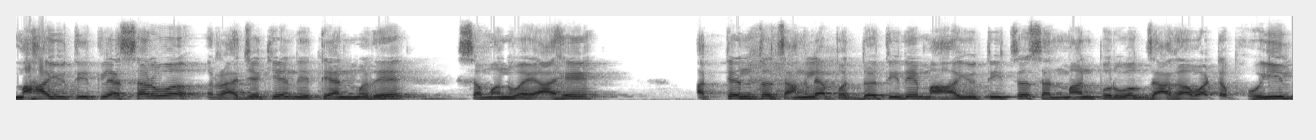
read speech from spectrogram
महायुतीतल्या सर्व राजकीय नेत्यांमध्ये समन्वय आहे. अत्यंत चांगल्या पद्धतीने महायुतीचं सन्मानपूर्वक जागा वाटप होईल.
